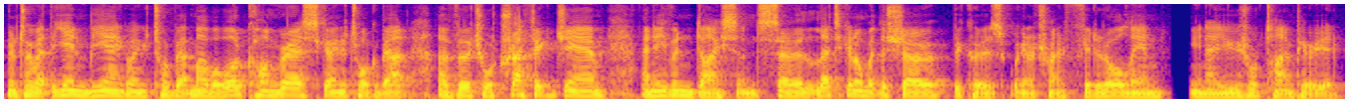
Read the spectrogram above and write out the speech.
going to talk about the NBN, going to talk about Mobile World Congress, going to talk about a virtual traffic jam, and even Dyson. So let's get on with the show because we're going to try and fit it all in in our usual time period.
